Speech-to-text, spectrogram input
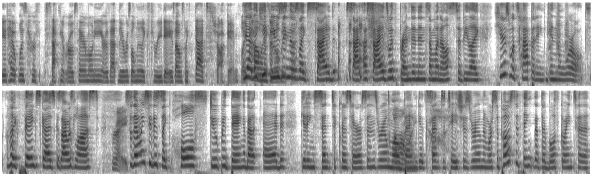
it was her second rose ceremony or that there was only like three days. I was like, that's shocking. Like, yeah, they keep using those like side, side asides with Brendan and someone else to be like, here's what's happening in the world. I'm like, thanks guys, because I was lost. Right. So then we see this like whole stupid thing about Ed getting sent to Chris Harrison's room while Oh Ben gets sent to Tayshia's room, and we're supposed to think that they're both going to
